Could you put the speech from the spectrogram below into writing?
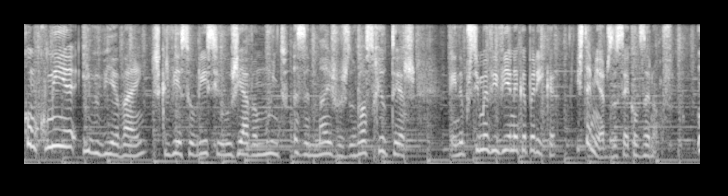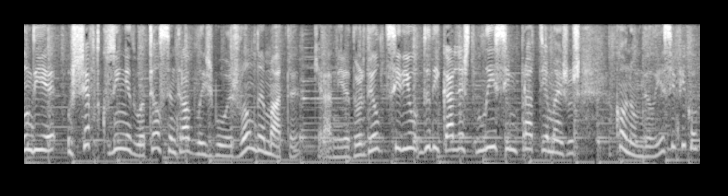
Como comia e bebia bem, escrevia sobre isso e elogiava muito as ameijoas do nosso Rio Tejo. Ainda por cima vivia na Caparica, isto é meados do século XIX. Um dia, o chefe de cozinha do Hotel Central de Lisboa, João da Mata, que era admirador dele, decidiu dedicar-lhe este belíssimo prato de ameijoas com o nome dele e assim ficou,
